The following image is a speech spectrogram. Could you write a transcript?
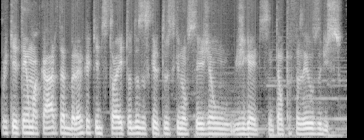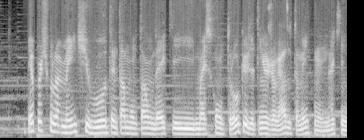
porque tem uma carta branca que destrói todas as criaturas que não sejam gigantes. Então, para fazer uso disso. Eu, particularmente, vou tentar montar um deck mais control, que eu já tenho jogado também, com um deck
